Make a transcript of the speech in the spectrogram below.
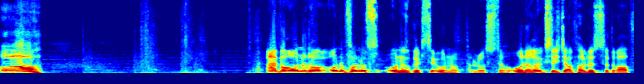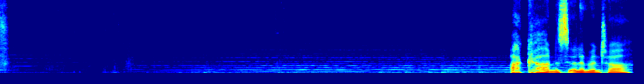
Oh! Einfach ohne, ohne Verlust, ohne Rücksicht, ohne Verluste, ohne Rücksicht auf Verluste drauf. Arkanes Elementar.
